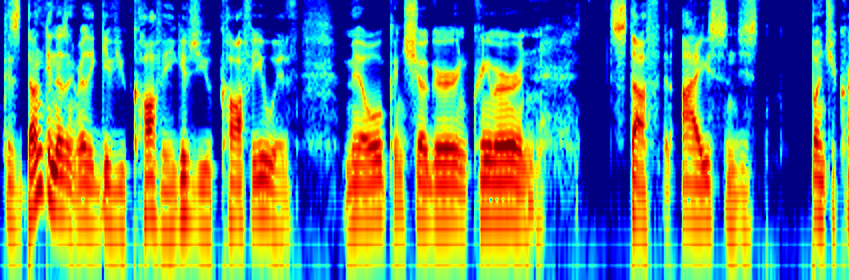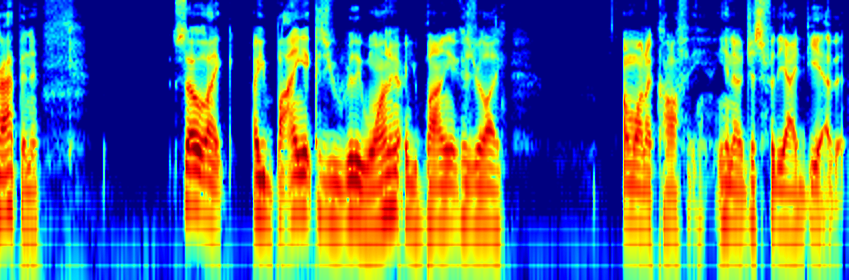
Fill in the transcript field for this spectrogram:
because Dunkin' doesn't really give you coffee. It gives you coffee with milk and sugar and creamer and stuff and ice and just a bunch of crap in it. So like, are you buying it because you really want it? Are you buying it because you're like, I want a coffee, you know, just for the idea of it?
